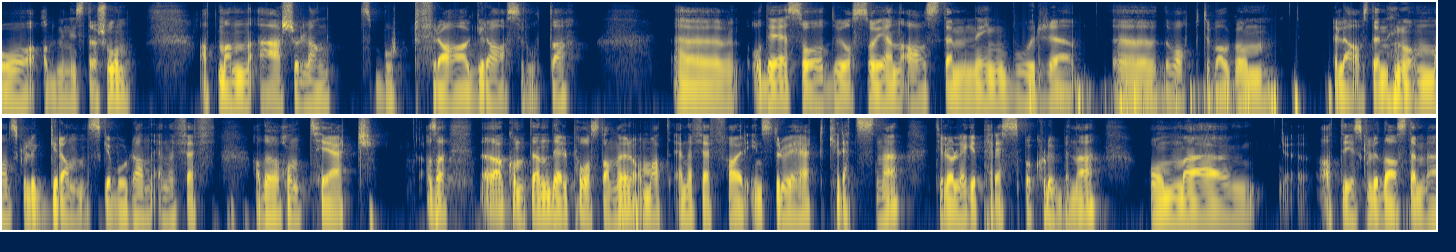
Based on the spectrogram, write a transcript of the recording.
og administrasjon. At man er så langt bort fra grasrota. Eh, og det så du også i en avstemning hvor det var opp til valg om eller avstemning om man skulle granske hvordan NFF hadde håndtert Altså, det har kommet en del påstander om at NFF har instruert kretsene til å legge press på klubbene om eh, at de skulle da stemme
